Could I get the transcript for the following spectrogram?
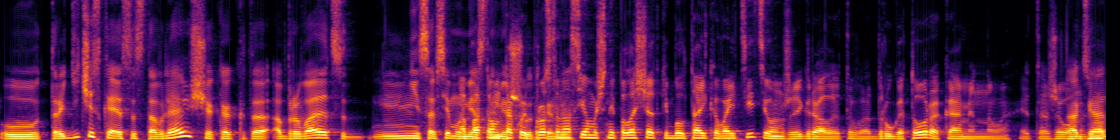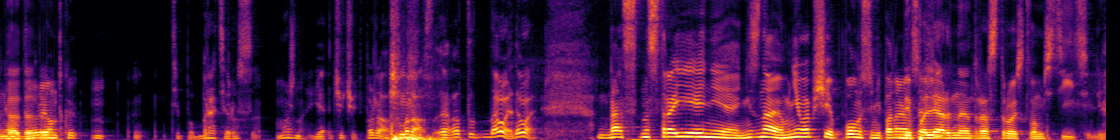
у трагическая составляющая как-то обрывается не совсем А уместными потом такой, шутками. просто на съемочной площадке был Тайка Вайтити, он же играл этого друга Тора каменного, это же он Ага, исполнял да-да-да. Тора, и он такой, «М, типа, братья Руссо, можно? Я чуть-чуть, пожалуйста, пожалуйста, давай, давай. Нас- Настроение, не знаю, мне вообще полностью не понравился фильм. Биполярное расстройство Мстителей.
